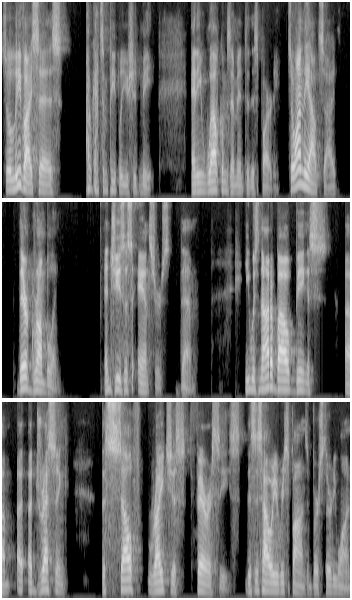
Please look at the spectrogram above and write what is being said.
So Levi says, I've got some people you should meet. And he welcomes them into this party. So on the outside, they're grumbling. And Jesus answers them. He was not about being um, addressing the self righteous Pharisees. This is how he responds in verse 31.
